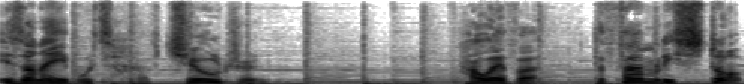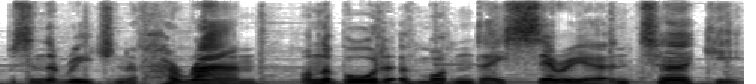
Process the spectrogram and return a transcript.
is unable to have children. However, the family stops in the region of Haran, on the border of modern day Syria and Turkey,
